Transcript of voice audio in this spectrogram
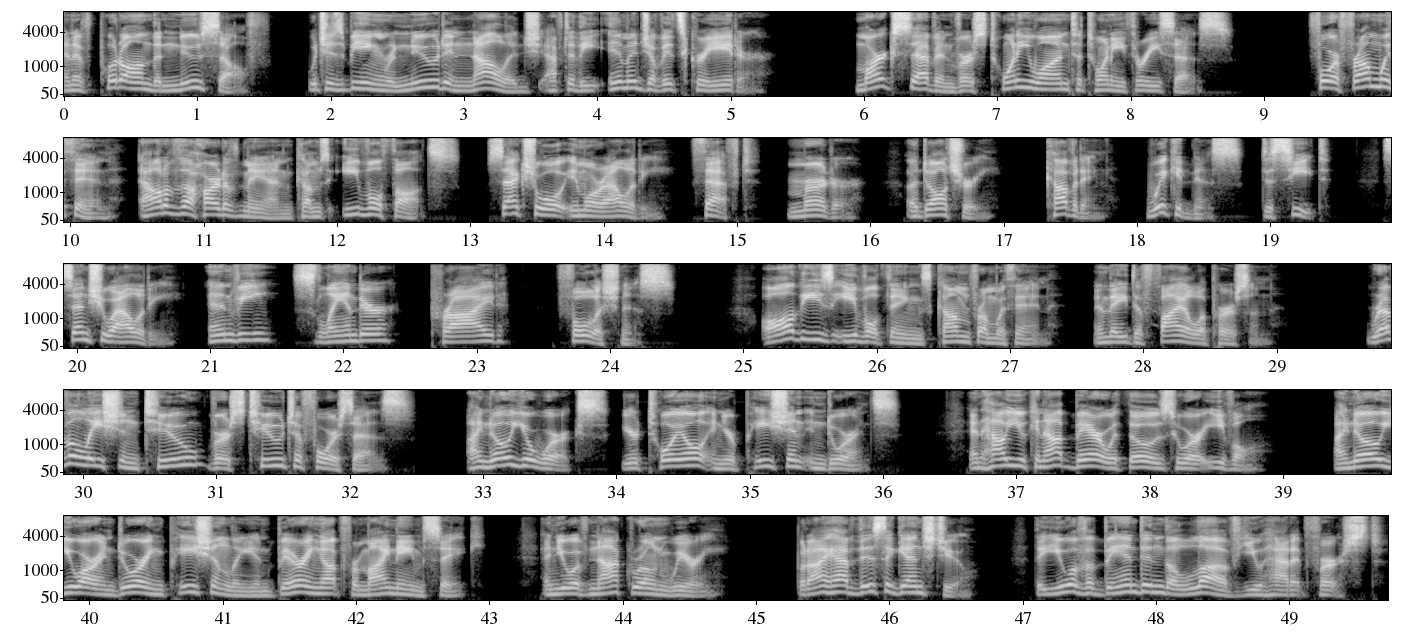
and have put on the new self, which is being renewed in knowledge after the image of its Creator. Mark 7, verse 21 to 23 says, For from within, out of the heart of man, comes evil thoughts, sexual immorality, theft, murder, adultery, coveting, wickedness, deceit sensuality, envy, slander, pride, foolishness. All these evil things come from within, and they defile a person. Revelation 2, verse 2 to 4 says, I know your works, your toil, and your patient endurance, and how you cannot bear with those who are evil. I know you are enduring patiently and bearing up for my name's sake, and you have not grown weary. But I have this against you, that you have abandoned the love you had at first.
